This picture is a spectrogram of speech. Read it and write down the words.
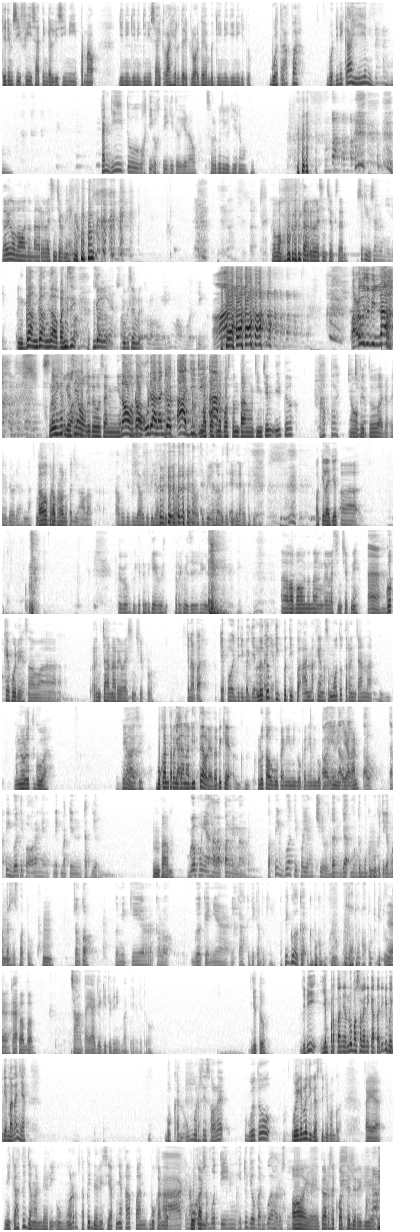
Kirim CV, saya tinggal di sini, pernah gini gini gini, saya lahir dari keluarga yang begini gini gitu. Buat apa? Buat dinikahin. Kan gitu, ukti-ukti gitu, you know. Soalnya gue juga kirim waktu itu. Tapi ngomong tentang relationship nih. Ngomong-ngomong tentang relationship, San. Seriusan lu ngirim? Enggak, enggak, enggak. Apaan sih? Enggak, Soalnya- gue soalnya bercanda. Kalau, lu ngirim mau gue terima. A'udzubillah. Lo inget gak sih yang waktu itu Husain No, apa, no, udah lanjut. Ah, jijik. ngepost Ah. ngepost tentang cincin itu? Apa? Yang waktu Cincin itu ada, ya udah udah. udah. Nggak apa pura-pura lupa juga nggak apa-apa. apa? A'udzubillah, a'udzubillah, a'udzubillah, a'udzubillah, a'udzubillah, a'udzubillah, a'udzubillah. Oke, lanjut. Eh, gue gue pikirin ini kayak aduh nggak jadi nggak jadi. Eh, ngomong tentang relationship nih, Ah, gue kepo deh sama rencana relationship lo. kenapa? Kepo jadi bagian Lu tuh tipe-tipe anak yang semua tuh terencana. Menurut gue, Iya gak sih? Bukan terencana nggak, detail ya, tapi kayak lu tahu gue pengen ini, gue pengen ini, gue Oh pengen iya, ini, tahu, ya tahu, kan? tahu. Tapi gue tipe orang yang nikmatin takdir. Hmm, paham. Gue punya harapan memang. Tapi gue tipe yang chill dan gak menggebu-gebu ketika mengantar sesuatu. Hmm. Contoh, gue mikir kalau gue kayaknya nikah ketika begini tapi gue agak gebuk-gebuk Hmm. gitu Ya, kayak paham, paham. santai aja gitu dinikmatin gitu gitu jadi yang pertanyaan lu masalah nikah tadi di bagian mananya Bukan umur sih soalnya gue tuh gue yakin lu juga setuju sama gue. Kayak nikah tuh jangan dari umur tapi dari siapnya kapan, bukan ah kenapa bukan- lu sebutin itu jawaban gue harusnya Oh iya, itu harusnya quotesnya dari dia.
